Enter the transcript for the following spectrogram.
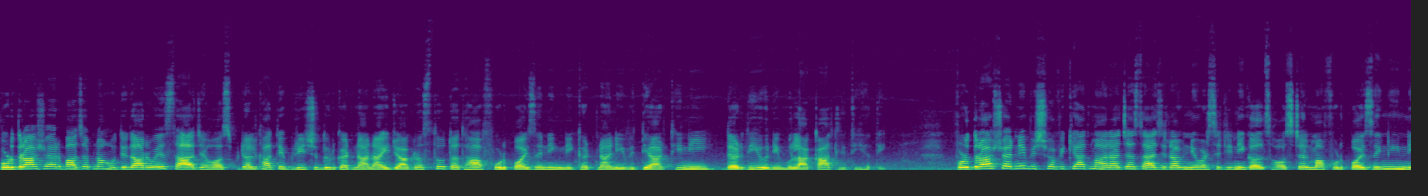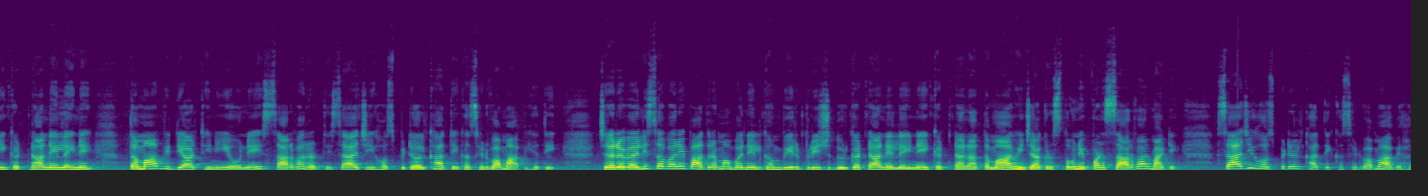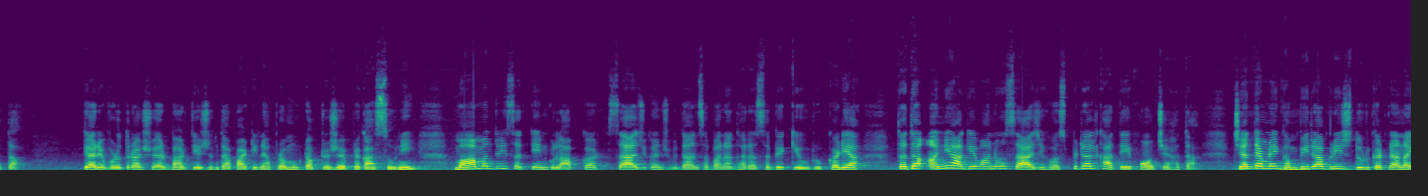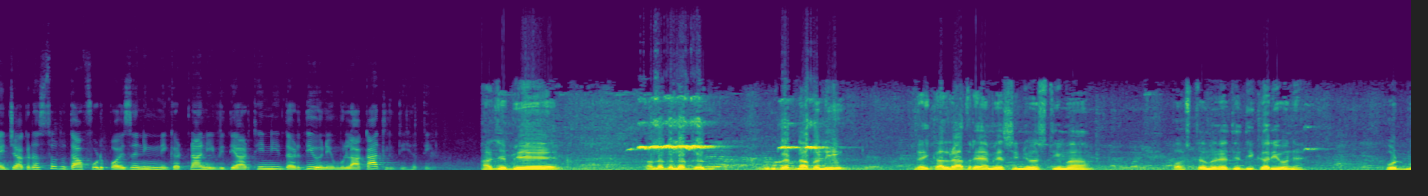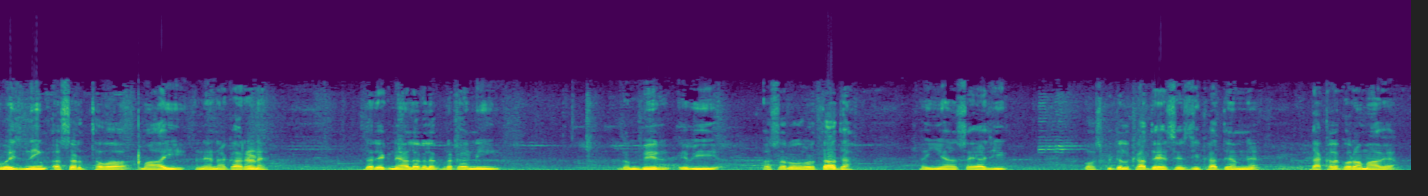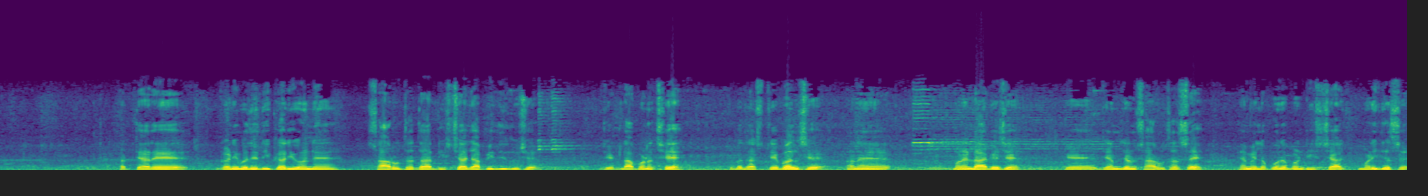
વડોદરા શહેર ભાજપના હોદ્દેદારોએ સાંજે હોસ્પિટલ ખાતે બ્રિજ દુર્ઘટનાના ઇજાગ્રસ્તો તથા ફૂડ પોઈઝનિંગની ઘટનાની વિદ્યાર્થીની દર્દીઓની મુલાકાત લીધી હતી. વડોદરા શહેરની વિશ્વવિખ્યાત મહારાજા સાજીરાવ યુનિવર્સિટીની ગર્લ્સ હોસ્ટેલમાં ફૂડ પોઈઝનિંગની ઘટનાને લઈને તમામ વિદ્યાર્થીનીઓને સારવાર અર્થે સયાજી હોસ્પિટલ ખાતે ખસેડવામાં આવી હતી. જ્યારે વહેલી સવારે પાદરામાં બનેલ ગંભીર બ્રિજ દુર્ઘટનાને લઈને ઘટનાના તમામ ઇજાગ્રસ્તોને પણ સારવાર માટે સયાજી હોસ્પિટલ ખાતે ખસેડવામાં આવ્યા હતા. ત્યારે વડોદરા શહેર ભારતીય જનતા પાર્ટીના પ્રમુખ ડોક્ટર જયપ્રકાશ સોની, મહામંત્રી સત્યેન ગુલાબકર, સયાજગંજ વિધાનસભાના ધારાસભ્ય કેવું રોકડિયા તથા અન્ય આગેવાનો સયાજી હોસ્પિટલ ખાતે પહોંચ્યા હતા, જ્યાં તેમણે ગંભીરા બ્રિજ દુર્ઘટનાના ઇજાગ્રસ્તો તથા ફૂડ પોઈઝનિંગની ઘટનાની વિદ્યાર્થીની દર્દીઓની મુલાકાત લીધી હતી. આજે બે અલગ અલગ દુર્ઘટના બની. ગઈકાલ રાત્રે એમએસ યુનિવર્સિટીમાં હોસ્ટેલમાં રહેતી દીકરીઓને ફૂડ પોઈઝનિંગ અસર થવામાં આવી અને એના કારણે દરેકને અલગ અલગ પ્રકારની ગંભીર એવી અસરો વર્તા હતા. અહીંયા સયાજી હોસ્પિટલ ખાતે, એસએસજી ખાતે અમને દાખલ કરવામાં આવ્યા. અત્યારે ઘણી બધી દીકરીઓને સારું થતાં ડિસ્ચાર્જ આપી દીધું છે. જેટલા પણ છે, એ બધા સ્ટેબલ છે અને મને લાગે છે કે જેમ જેમ સારું થશે, એમ એ લોકોને પણ ડિસ્ચાર્જ મળી જશે.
